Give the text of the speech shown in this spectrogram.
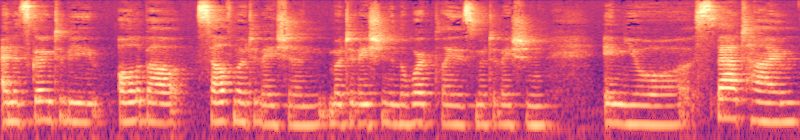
And it's going to be all about self motivation, motivation in the workplace, motivation in your spare time,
